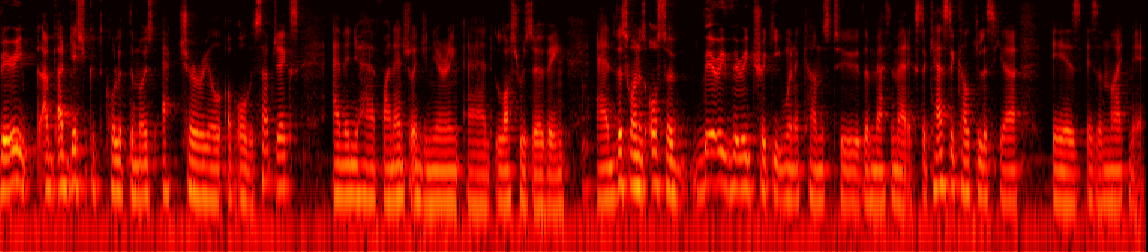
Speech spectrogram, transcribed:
very, I guess you could call it the most actuarial of all the subjects. And then you have financial engineering and loss reserving. And this one is also very, very tricky when it comes to the mathematics. Stochastic calculus here is, is a nightmare.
